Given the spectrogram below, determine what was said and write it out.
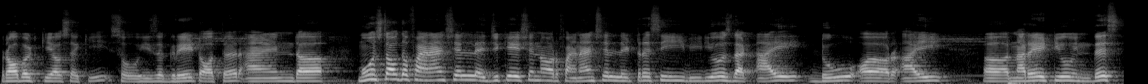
Robert Kiyosaki. So he's a great author and uh, most of the financial education or financial literacy videos that I do or I uh, narrate you in this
